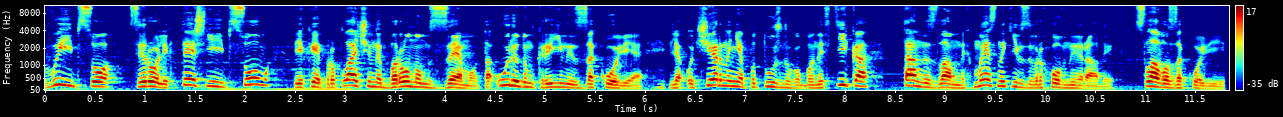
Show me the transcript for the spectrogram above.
ви іпсо. Цей ролик теж є іпсом, яке проплачене бароном Земо та урядом країни Заковія для очернення потужного Бонефтіка та незламних месників з Верховної Ради. Слава Заковії!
